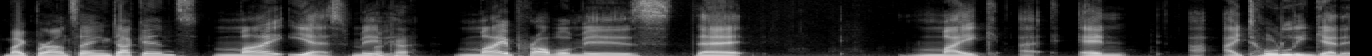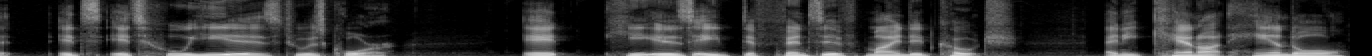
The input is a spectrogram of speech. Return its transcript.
Mike Brown saying duck ins? My yes, maybe. Okay. My problem is that Mike uh, and I, I totally get it. It's it's who he is to his core. It he is a defensive minded coach and he cannot handle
